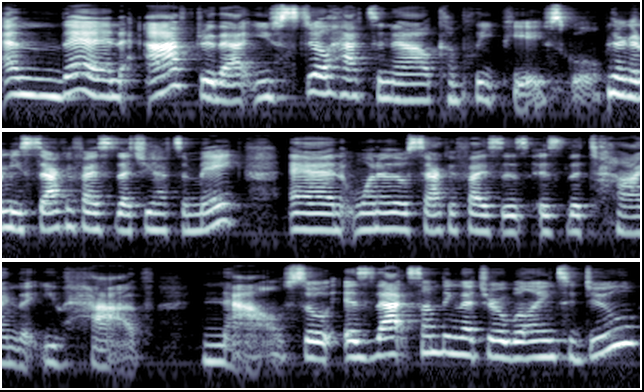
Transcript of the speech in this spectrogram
And then after that, you still have to now complete PA school. There are going to be sacrifices that you have to make. And one of those sacrifices is the time that you have now. So is that something that you're willing to do?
